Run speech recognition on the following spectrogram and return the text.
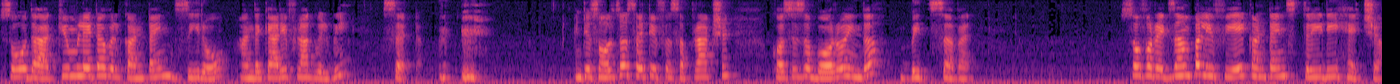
So the accumulator will contain 0 and the carry flag will be set. it is also set if a subtraction causes a borrow in the bit 7. So for example if A contains 3DH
